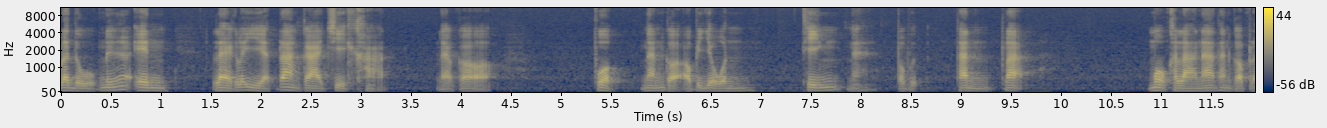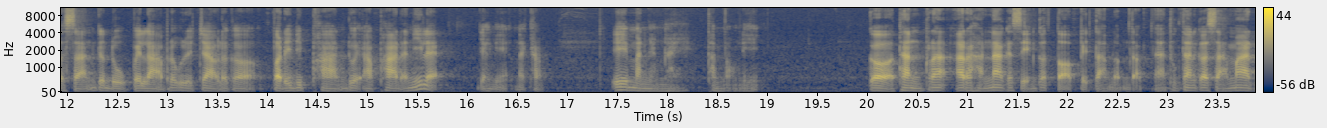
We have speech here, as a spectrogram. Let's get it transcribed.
กระดูกเนื้อเอ็นแหลกละเอียดร่างกายฉีกขาด แล้วก็พวกนั้นก็เอาไปโยนทิ้งนะท่านพระโมคคัลลานะท่านก็ประสานกระดูกไปลาพระพุทธเจ้า แล้วก็ปรินิพานด้วยอาพาธอันนี้แหละอย่างนี้นะครับ เอ๊ะมันยังไงทำนองนี้ ก็ท่านพระอรหันต์นาคเกษณก็ตอบไปตามลำดับนะทุกท่านก็สามารถ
